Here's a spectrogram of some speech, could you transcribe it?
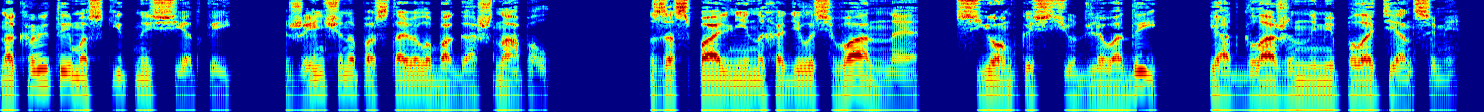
накрытой москитной сеткой. Женщина поставила багаж на пол. За спальней находилась ванная с емкостью для воды и отглаженными полотенцами.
